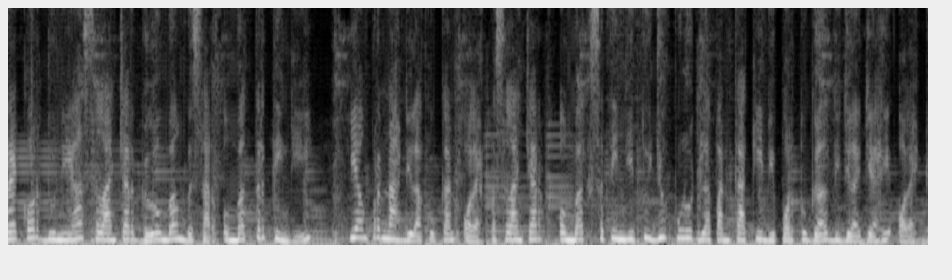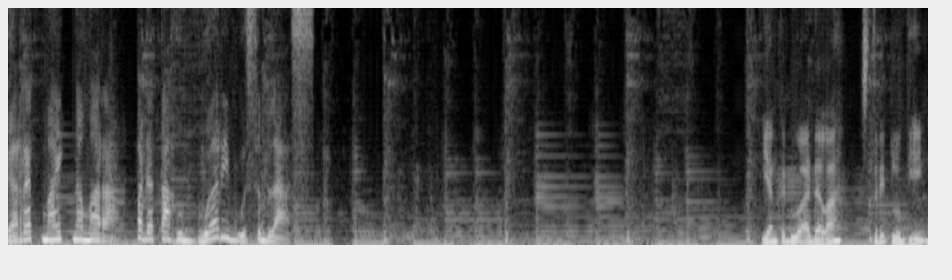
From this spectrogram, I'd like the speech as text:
Rekor dunia selancar gelombang besar ombak tertinggi yang pernah dilakukan oleh peselancar ombak setinggi 78 kaki di Portugal dijelajahi oleh Gareth Mike Namara pada tahun 2011. Yang kedua adalah street lugging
